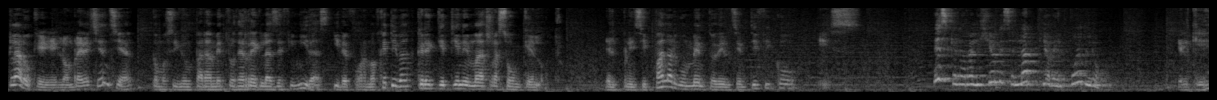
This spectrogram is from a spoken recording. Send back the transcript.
Claro que el hombre de ciencia, como sigue un parámetro de reglas definidas y de forma objetiva, cree que tiene más razón que el otro. El principal argumento del científico es... Es que la religión es el apio del pueblo. ¿El qué?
